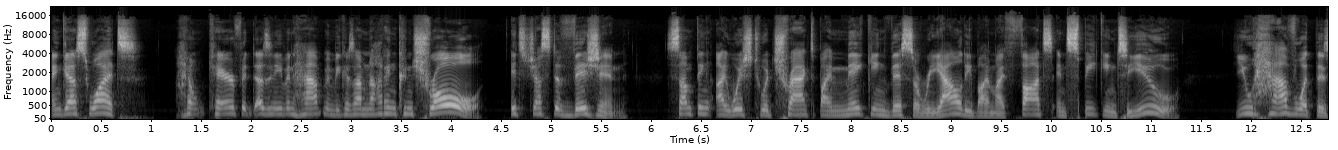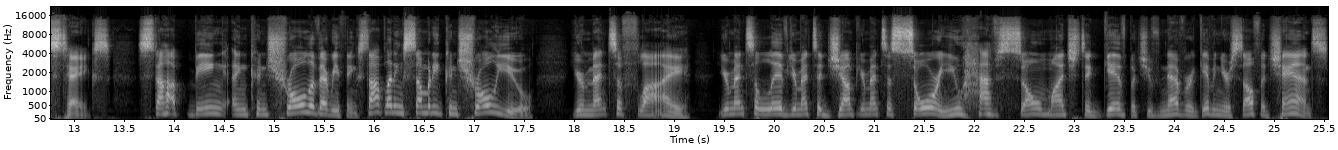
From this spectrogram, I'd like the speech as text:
And guess what? I don't care if it doesn't even happen because I'm not in control. It's just a vision, something I wish to attract by making this a reality by my thoughts and speaking to you. You have what this takes. Stop being in control of everything. Stop letting somebody control you. You're meant to fly. You're meant to live. You're meant to jump. You're meant to soar. You have so much to give, but you've never given yourself a chance.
